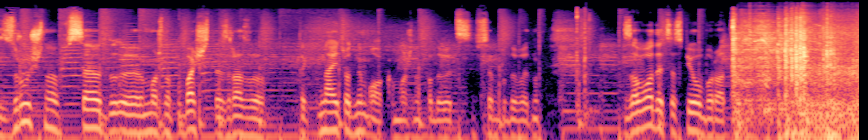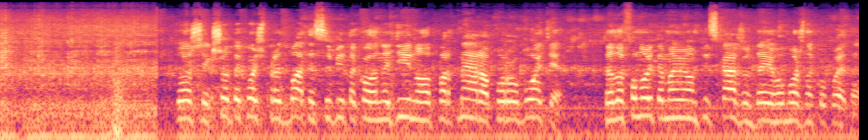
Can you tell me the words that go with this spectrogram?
зручно, все е, можна побачити зразу, так навіть одним оком можна подивитися, все буде видно. Заводиться з півоборота. Тож, якщо ти хочеш придбати собі такого надійного партнера по роботі, телефонуйте, ми вам підскажемо, де його можна купити.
